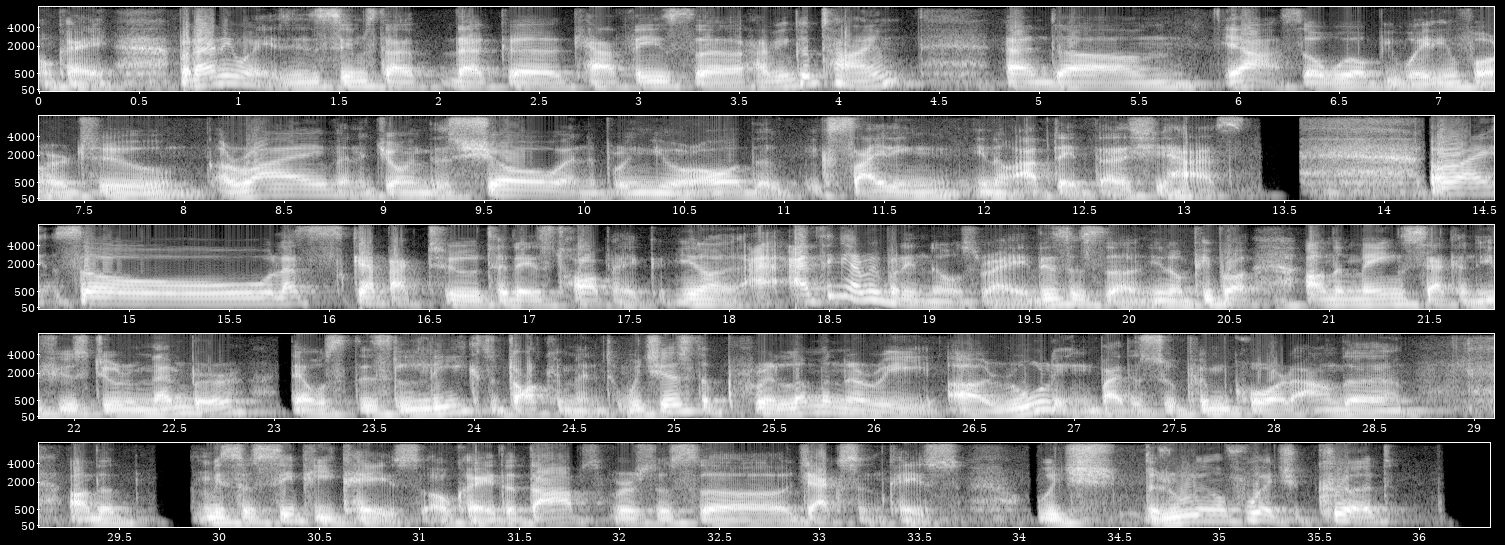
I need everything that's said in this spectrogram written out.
Okay, but anyways, it seems that that uh, Kathy's uh, having a good time, and um, yeah, so we'll be waiting for her to arrive and join this show and bring you all the exciting, you know, update that she has. All right, so let's get back to today's topic. You know, I, I think everybody knows, right? This is, uh, you know, people on the main second. If you still remember, there was this leaked document, which is the preliminary uh, ruling by the Supreme Court on the on the Mississippi case, okay, the Dobbs versus uh, Jackson case, which the ruling of which could,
